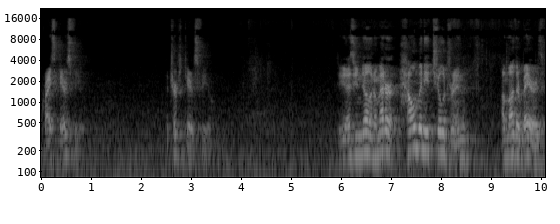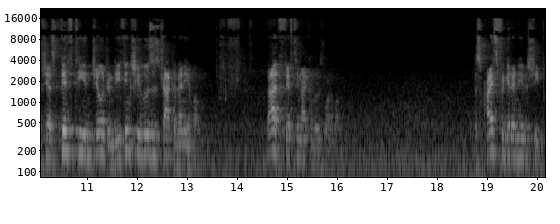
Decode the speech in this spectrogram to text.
Christ cares for you. The church cares for you. As you know, no matter how many children a mother bears, if she has 15 children, do you think she loses track of any of them? I have 15, I can lose one of them. Does Christ forget any of his sheep?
